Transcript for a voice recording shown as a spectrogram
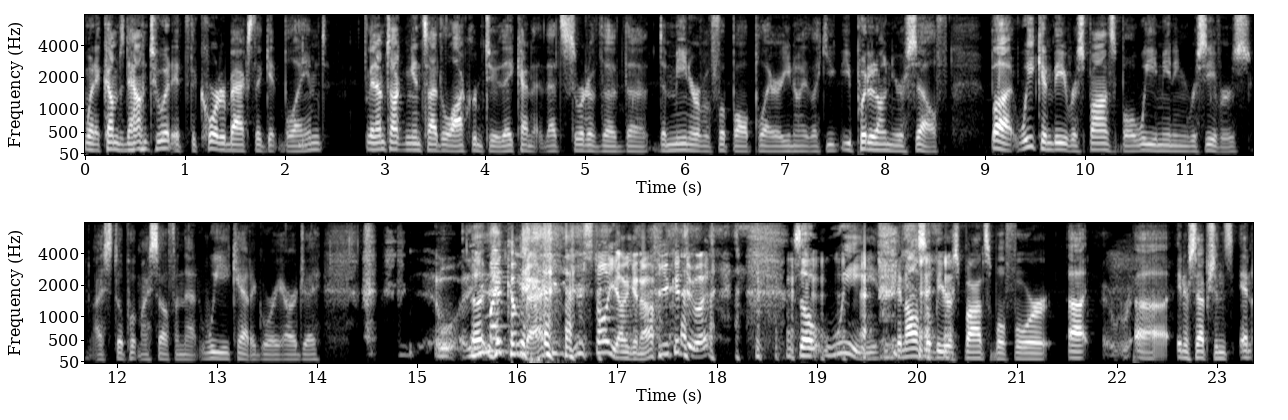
when it comes down to it, it's the quarterbacks that get blamed. And I'm talking inside the locker room too. They kind of that's sort of the the demeanor of a football player. You know, like you, you put it on yourself. But we can be responsible. We meaning receivers. I still put myself in that we category. RJ, you might come back. You're still young enough. You can do it. so we can also be responsible for uh, uh, interceptions, and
